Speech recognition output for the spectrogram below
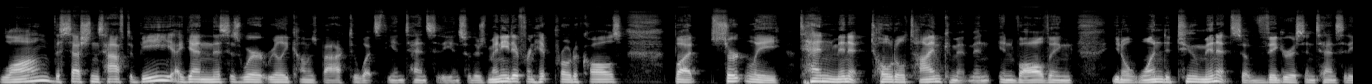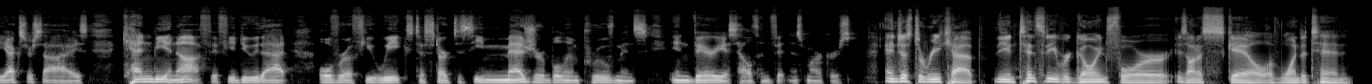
long the sessions have to be. Again this is where it really comes back to what's the intensity. And so there's many different HIIT protocols but certainly 10 minute total time commitment involving you know 1 to 2 minutes of vigorous intensity exercise can be enough if you do that over a few weeks to start to see measurable improvements in various health and fitness markers. And just to recap the intensity we're going for is on a scale of 1 to 10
